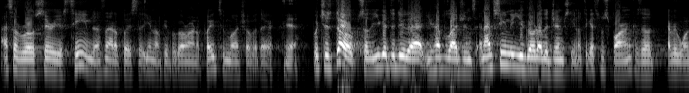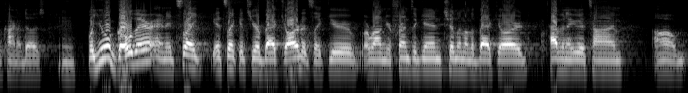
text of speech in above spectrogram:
that's a real serious team. That's not a place that you know people go around and play too much over there. Yeah. Which is dope. So you get to do that. You have legends, and I've seen that you go to other gyms, you know, to get some sparring because everyone kind of does. Mm. But you'll go there, and it's like it's like it's your backyard. It's like you're around your friends again, chilling on the backyard, having a good time. Um,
